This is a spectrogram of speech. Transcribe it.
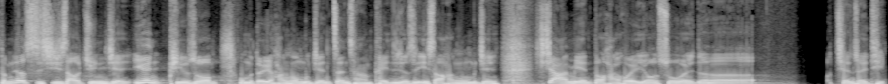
什么叫十七艘军舰？因为比如说，我们对于航空母舰正常配置就是一艘航空母舰下面都还会有所谓的潜水艇。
